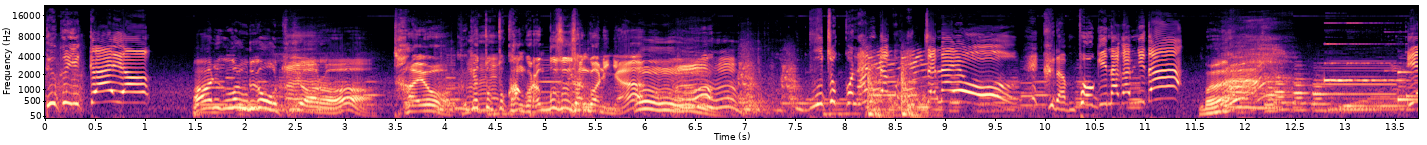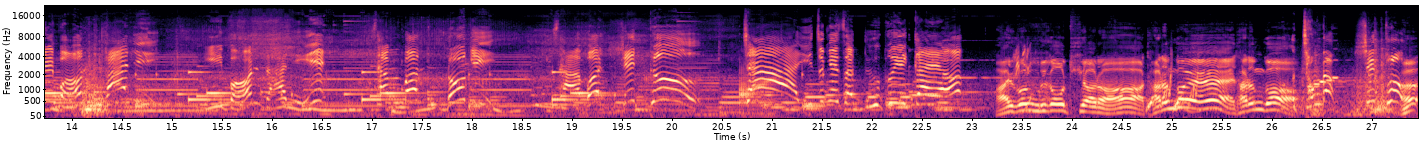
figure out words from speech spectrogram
누구일까요? 아니 그걸 우리가 어떻게 알아? 타요, 그게 똑똑한 거랑 무슨 상관이냐? 응, 무조건 한다고 했잖아요. 그럼 보기 나갑니다. 뭐? 1번 바니, 2번 라니, 3번 로기, 4번 시투. 자, 이 중에서 누구일까요? 아 이걸 우리가 어떻게 알아? 다른 거해, 다른 거. 정답 C2. 어?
